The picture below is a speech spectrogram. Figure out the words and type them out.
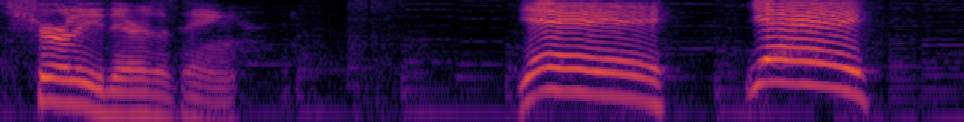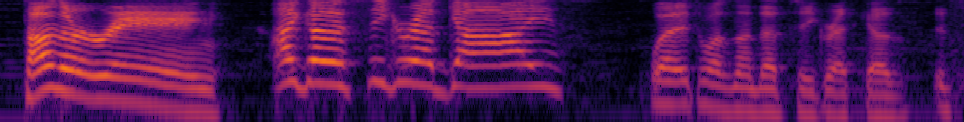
Surely there's a thing. Yay! Yay! Thunder Ring! I got a secret, guys! Well, it was not that secret, because it's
